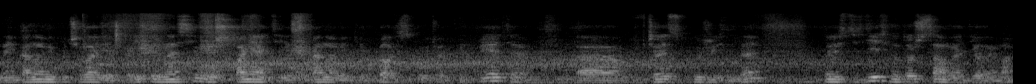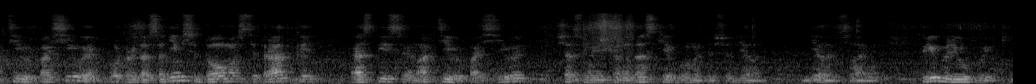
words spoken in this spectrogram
на экономику человека и переносил понятие из экономики в бухгалтерскую учет предприятия э, в человеческую жизнь. Да? То есть здесь мы то же самое делаем. Активы, пассивы. Вот когда садимся дома с тетрадкой, расписываем активы, пассивы. Сейчас мы еще на доске будем это все делать, делать с вами. Прибыли убытки.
